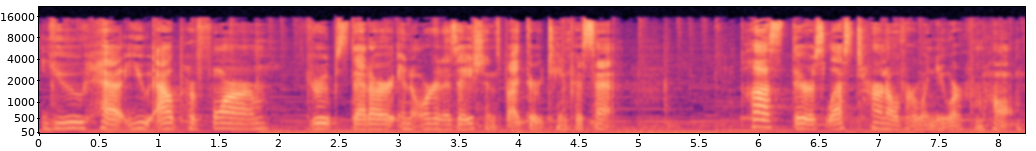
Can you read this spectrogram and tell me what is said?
you have you outperform groups that are in organizations by 13%. Plus, there's less turnover when you work from home.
